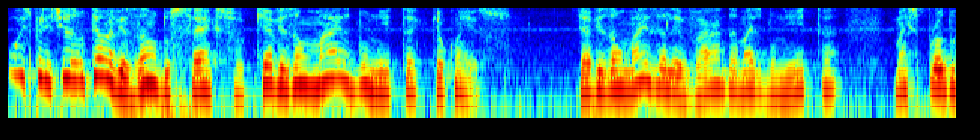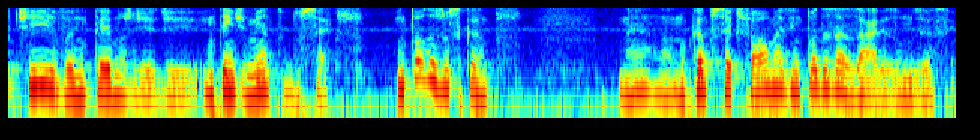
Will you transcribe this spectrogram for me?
O Espiritismo tem uma visão do sexo que é a visão mais bonita que eu conheço. É a visão mais elevada, mais bonita, mais produtiva em termos de, de entendimento do sexo. Em todos os campos. Né? No campo sexual, mas em todas as áreas, vamos dizer assim.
